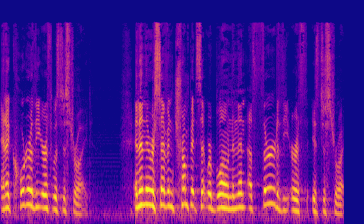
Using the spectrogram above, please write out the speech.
and a quarter of the earth was destroyed. And then there were seven trumpets that were blown, and then a third of the earth is destroyed.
